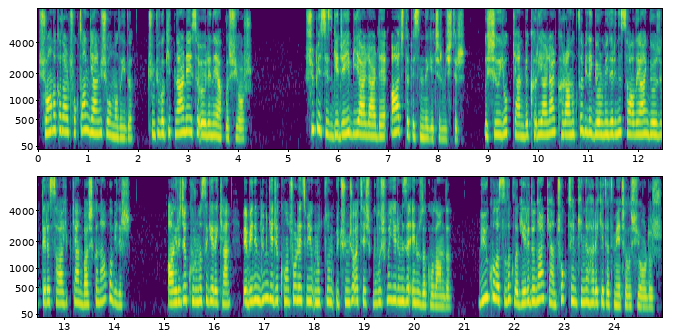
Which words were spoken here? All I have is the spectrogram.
Şu ana kadar çoktan gelmiş olmalıydı. Çünkü vakit neredeyse öğlene yaklaşıyor. Şüphesiz geceyi bir yerlerde ağaç tepesinde geçirmiştir. Işığı yokken ve kariyerler karanlıkta bile görmelerini sağlayan gözlüklere sahipken başka ne yapabilir? Ayrıca kurması gereken ve benim dün gece kontrol etmeyi unuttuğum üçüncü ateş buluşma yerimize en uzak olandı. Büyük olasılıkla geri dönerken çok temkinli hareket etmeye çalışıyordur.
